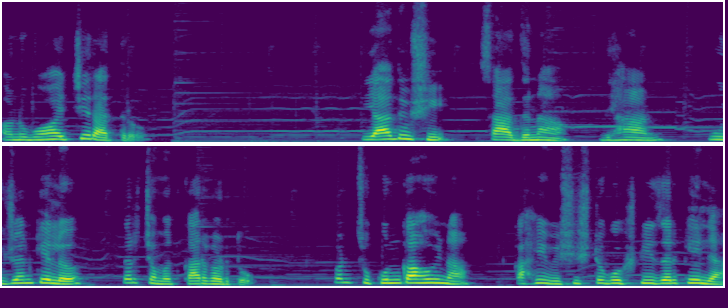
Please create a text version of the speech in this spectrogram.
अनुभवायची रात्र. या दिवशी साधना ध्यान पूजन केलं तर चमत्कार घडतो. पण चुकून का होईना काही विशिष्ट गोष्टी जर केल्या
